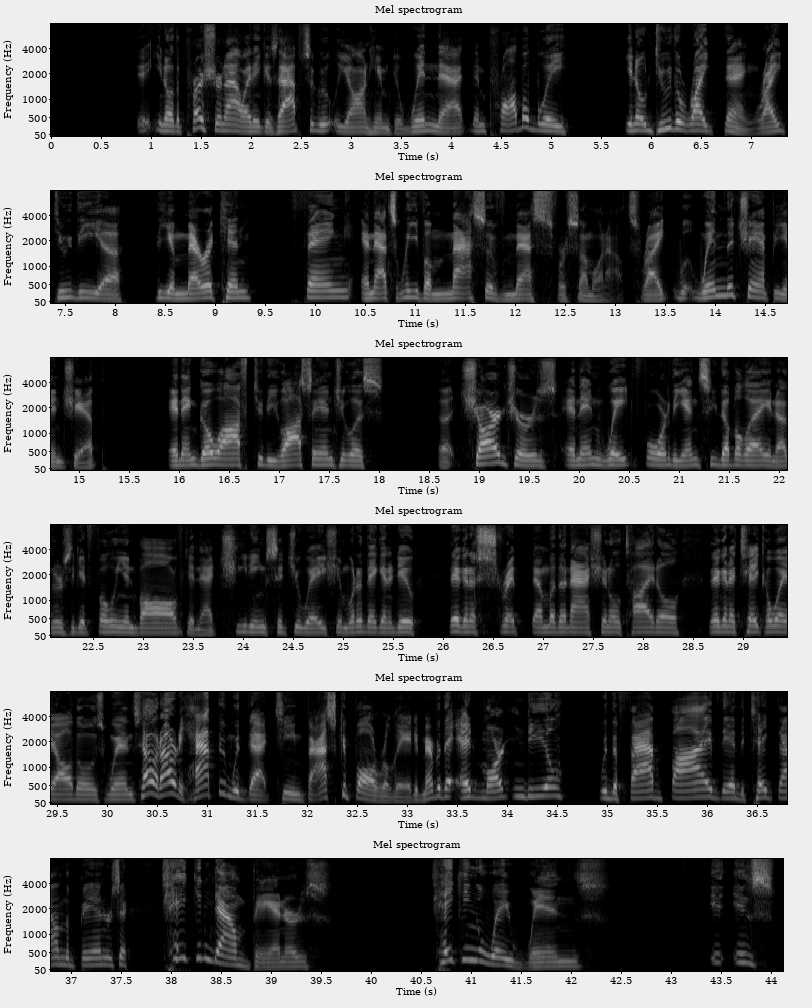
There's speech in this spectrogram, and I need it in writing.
you know, the pressure now, I think, is absolutely on him to win that. Then probably, you know, do the right thing, right? Do the uh, the American thing, and that's leave a massive mess for someone else, right? W- win the championship, and then go off to the Los Angeles uh, Chargers, and then wait for the NCAA and others to get fully involved in that cheating situation. What are they going to do? They're going to strip them of the national title. They're going to take away all those wins. Hell, it already happened with that team, basketball related. Remember the Ed Martin deal with the Fab Five? They had to take down the banners. Taking down banners taking away wins is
